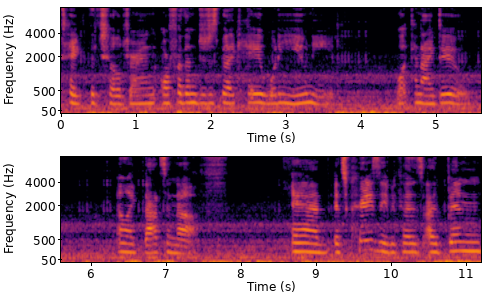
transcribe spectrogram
take the children or for them to just be like hey what do you need? What can i do? And like that's enough. And it's crazy because i've been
